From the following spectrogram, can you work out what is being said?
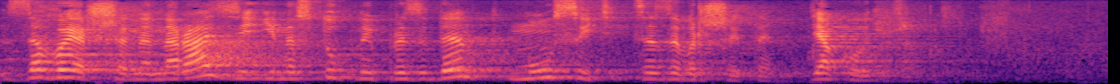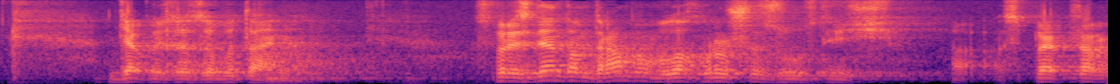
завершене наразі, і наступний президент мусить це завершити. Дякую дуже. Дякую за запитання. З президентом Трампом була хороша зустріч. Спектр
